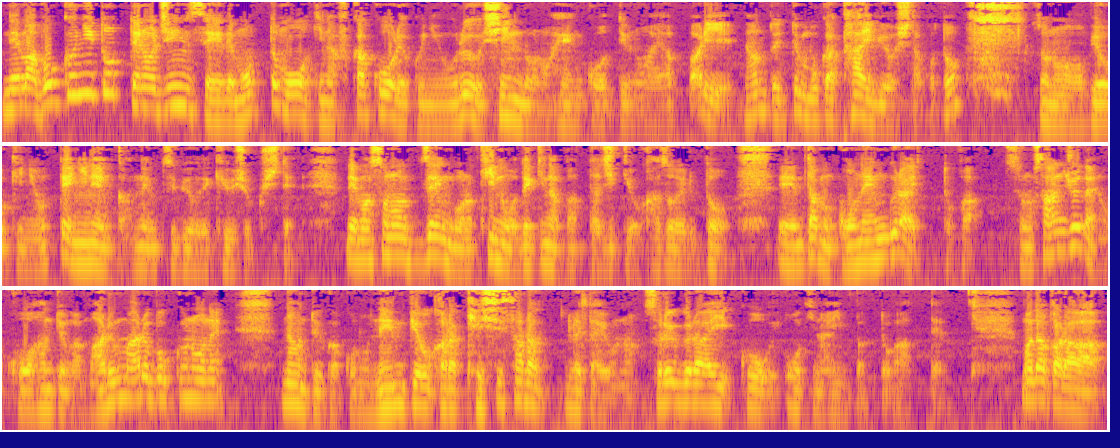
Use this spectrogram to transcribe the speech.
で、まあ、僕にとっての人生で最も大きな不可抗力による進路の変更っていうのは、やっぱり、なんといっても僕は大病したこと、その病気によって2年間ね、うつ病で休職して、で、まあ、その前後の機能できなかった時期を数えると、えー、多分5年ぐらいとか、その30代の後半というか、丸々僕のね、なんというかこの年表から消し去られたような、それぐらいこう大きなインパクトがあって。まあだから、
